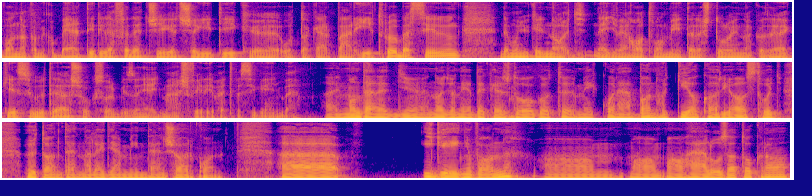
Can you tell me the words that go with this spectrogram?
vannak, amik a beltéri lefedettséget segítik, ott akár pár hétről beszélünk, de mondjuk egy nagy 40-60 méteres toronynak az elkészülte, sokszor bizony egy-másfél évet vesz igénybe. Mondtál egy nagyon érdekes dolgot még korábban, hogy ki akarja azt, hogy öt antenna legyen minden sarkon. Uh, igény van a, a, a hálózatokra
